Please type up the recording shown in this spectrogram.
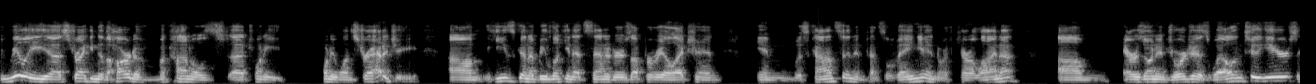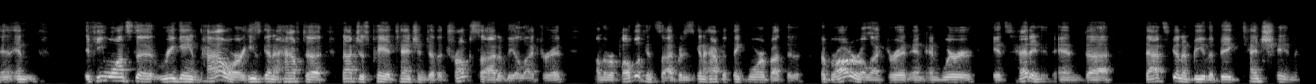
really uh, striking to the heart of McConnell's uh, 2021 strategy. Um, he's going to be looking at senators up for reelection in Wisconsin, in Pennsylvania, in North Carolina, um, Arizona, and Georgia as well in two years. And, and if he wants to regain power, he's going to have to not just pay attention to the Trump side of the electorate, on the Republican side, but he's going to have to think more about the, the broader electorate and, and where it's headed. And uh, that's going to be the big tension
